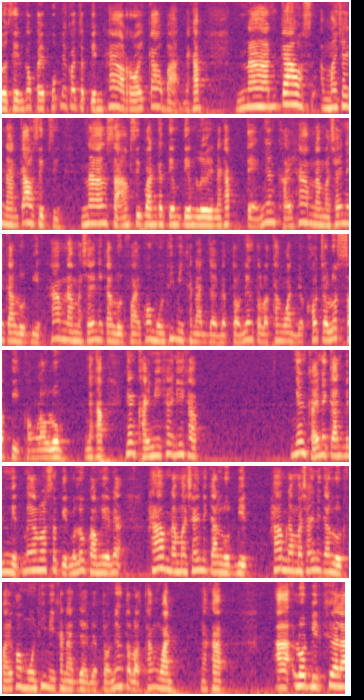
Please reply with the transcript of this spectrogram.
7%ก็ไปปุ๊บเนี่ยก็จะเป็น 509 บาทนะครับ นาน9ไม่ใช่นาน 90 สิ นาน 30 วันกันเต็มๆเลยนะครับ แต่เงื่อนไขห้ามนำมาใช้ในการโหลดบิตห้ามนำมาใช้ในการโหลดไฟล์ข้อมูลที่มีขนาดใหญ่แบบต่อเนื่องตลอดทั้งวัน เดี๋ยวเขาจะลดสปีดของเราลงนะครับ เงื่อนไขมีแค่นี้ครับ เงื่อนไขในการเป็นเน็ตไม่งั้นลดสปีดมันลดความเร็วเนี่ย ห้ามนำมาใช้ในการโหลดบิตห้ามนำมาใช้ในการโหลดไฟล์ข้อมูลที่มีขนาดใหญ่แบบต่อเนื่องตลอดทั้งวันนะครับ อะโหลดบิตคืออะไร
